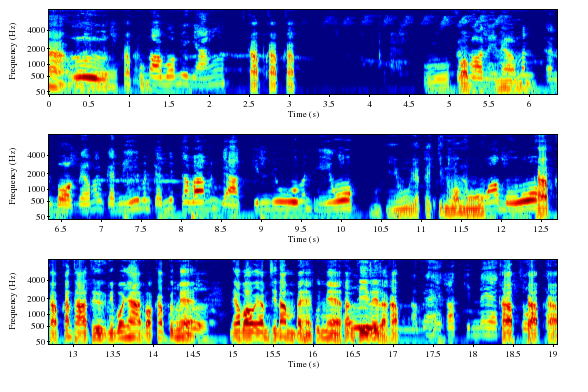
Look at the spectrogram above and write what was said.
มาเออโครับผมมาบ่มีหยัง ครับครับครับโอ้ก็ขอบเท่านี้แล้วมันอันบอกแล้วมันก็หนี้มันก็มิตรว่ามันอยากกินอยู่มันหิวหิวอยากได้กินหัวหมู หัวหมูครับครับขั้นทาถึกนี่บ่ยากหรอกครับคุณแม่เออเดี๋ยวเบาแอมสินํไปให้คุณแม่ทันทีเลยล่ะครับ เอาไปให้เขากินแน่ครับโศกครับครับ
